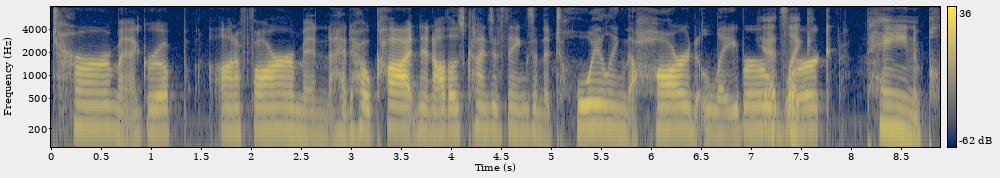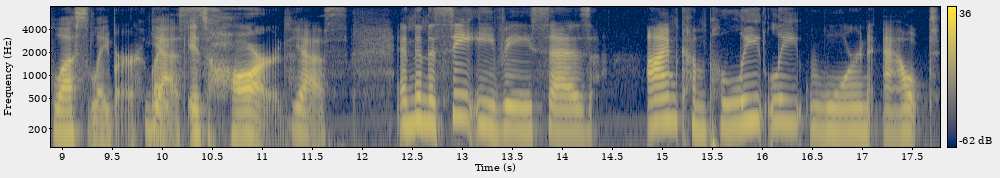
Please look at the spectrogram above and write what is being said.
term. I grew up on a farm and had hoe cotton and all those kinds of things and the toiling, the hard labor Yeah, it's work. like pain plus labor. Like, Yes. It's hard. Yes. And then the CEV says, I'm completely worn out.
